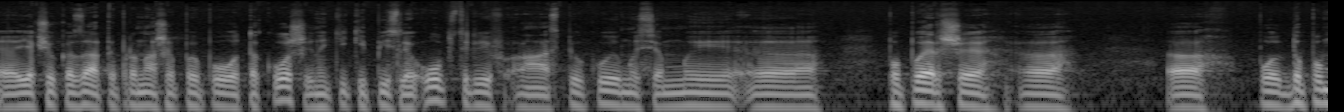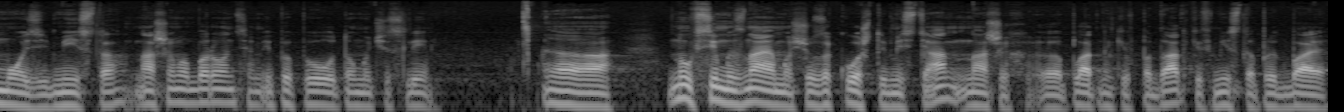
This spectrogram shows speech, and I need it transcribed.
е, якщо казати про наше ППО також, і не тільки після обстрілів, а спілкуємося ми, е, по-перше, по допомозі міста нашим оборонцям і ППО в тому числі. Е, Ну, всі ми знаємо, що за кошти містян, наших е, платників податків, місто придбає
